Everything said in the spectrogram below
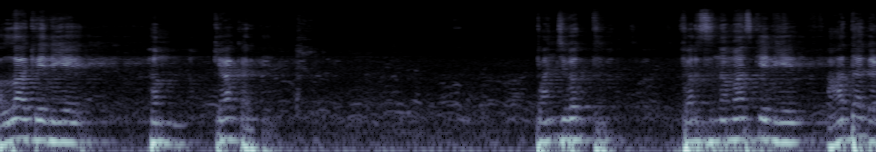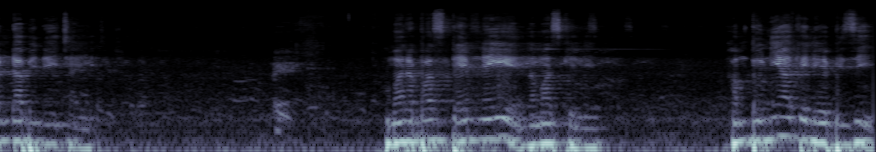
اللہ کے لیے ہم کیا کرتے پانچ وقت فرض نماز کے لیے آدھا گھنٹہ بھی نہیں چاہیے۔ ہمارے پاس ٹائم نہیں ہے نماز کے لیے۔ ہم دنیا کے لیے بزی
